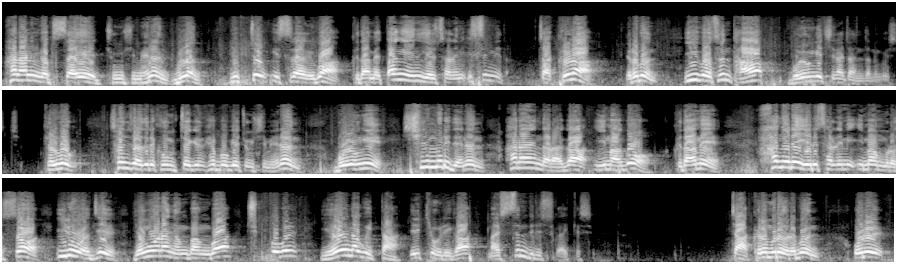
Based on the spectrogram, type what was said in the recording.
하나님 역사의 중심에는 물론 육적 이스라엘과 그 다음에 땅에 있는 예루살렘이 있습니다. 자, 그러나 여러분, 이것은 다 모형에 지나지 않는다는 것이죠. 결국 선지자들의 궁극적인 회복의 중심에는 모형이 실물이 되는 하나의 나라가 임하고 그 다음에 하늘의 예루살렘이 임함으로써 이루어질 영원한 영광과 축복을 예언하고 있다. 이렇게 우리가 말씀드릴 수가 있겠습니다. 자, 그러므로 여러분 오늘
